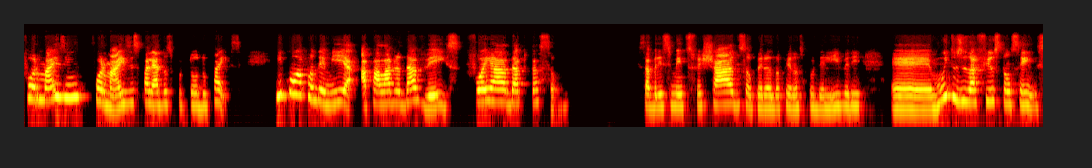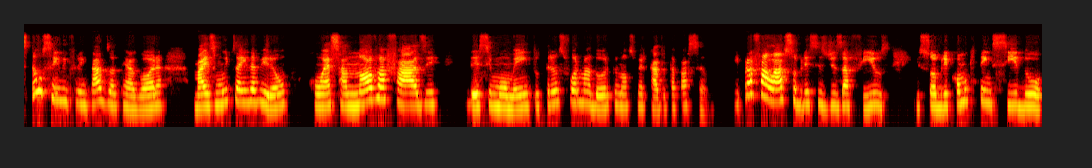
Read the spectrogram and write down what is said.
formais e informais espalhadas por todo o país. E com a pandemia, a palavra da vez foi a adaptação. Estabelecimentos fechados, operando apenas por delivery. É, muitos desafios estão sendo, estão sendo enfrentados até agora, mas muitos ainda virão com essa nova fase desse momento transformador que o nosso mercado está passando. E para falar sobre esses desafios e sobre como que tem sido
